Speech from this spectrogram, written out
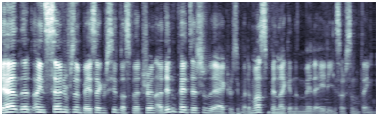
They had that, I mean, 70% base accuracy plus veteran. I didn't pay attention to the accuracy, but it must have been like in the mid 80s or something.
